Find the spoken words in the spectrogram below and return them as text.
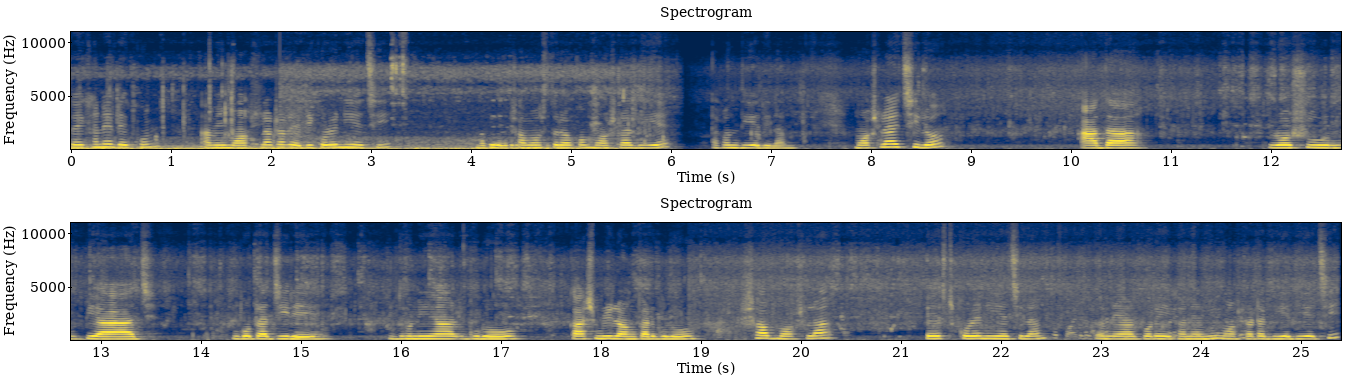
তো এখানে দেখুন আমি মশলাটা রেডি করে নিয়েছি। সমস্ত রকম মশলা দিয়ে এখন দিয়ে দিলাম। মশলায় ছিল আদা, রসুন, পেঁয়াজ, গোটা জিরে, ধনিয়ার গুঁড়ো, কাশ্মীরি লঙ্কার গুঁড়ো, সব মশলা পেস্ট করে নিয়েছিলাম। তো নেওয়ার পরে এখানে আমি মশলাটা দিয়ে দিয়েছি।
